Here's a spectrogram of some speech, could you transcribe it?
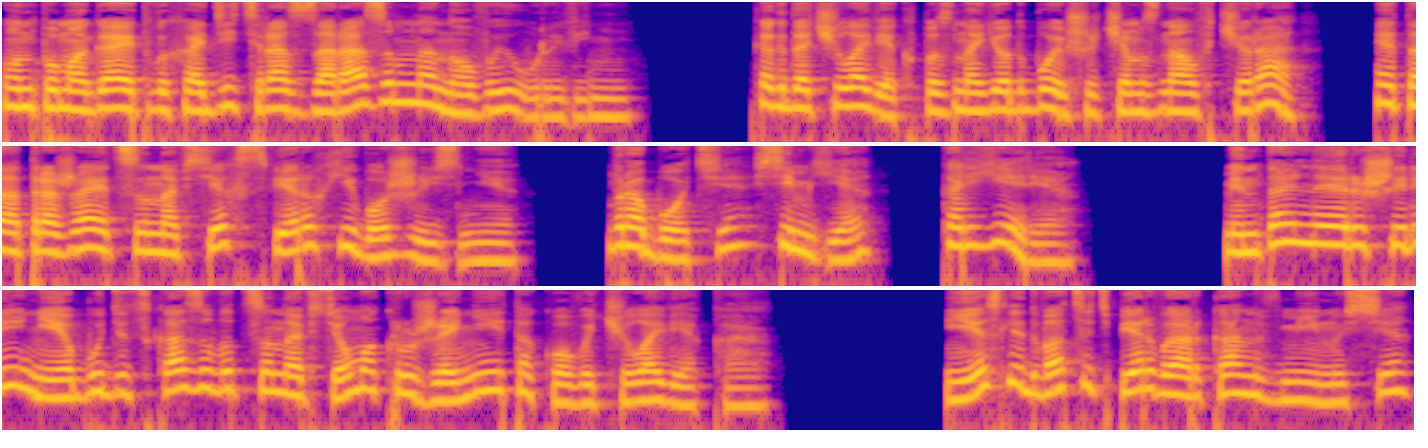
Он помогает выходить раз за разом на новый уровень. Когда человек познает больше, чем знал вчера, это отражается на всех сферах его жизни. В работе, семье, карьере. Ментальное расширение будет сказываться на всем окружении такого человека. Если 21 аркан в минусе,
